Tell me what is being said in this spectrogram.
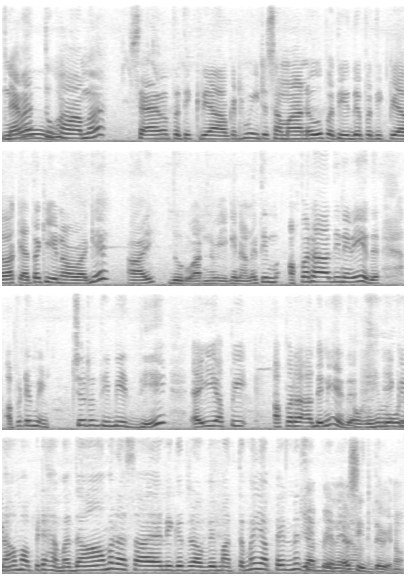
නැවැත්තුවාම සෑම ප්‍රතික්‍රියාවකටම ඊට සමාන වූ ප්‍රතිවිරුද්ධ ප්‍රතික්‍රියාවක් ඇත කියනවා වගේ ආයි දුරවන්න වේගෙන යනවා. ඉතින් අපරාධනේ නේද? අපිට මෙච්චර තිබිද්දී ඇයි අපි අපරාධ නේද? ඔව් එහෙම වුණාම අපිට හැමදාම රසායනික ද්‍රව්‍ය මත්තම යැපෙන්න සිද්ධ වෙනවා. සිද්ධ වෙනවා.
